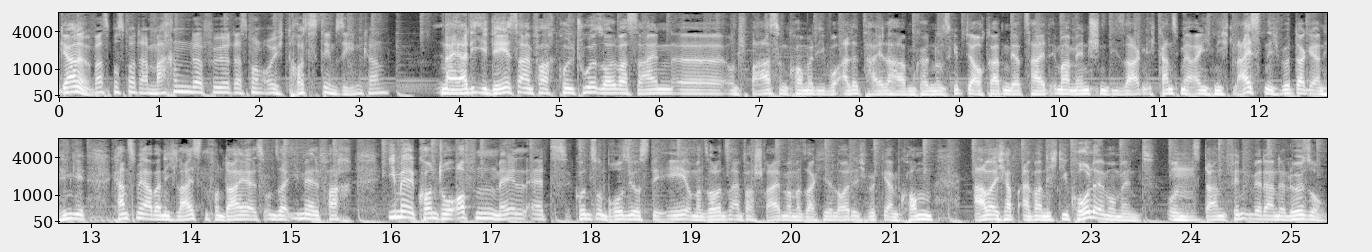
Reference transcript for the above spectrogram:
Gerne. was muss man da machen dafür, dass man euch trotzdem sehen kann? Naja, die Idee ist einfach, Kultur soll was sein äh, und Spaß und Comedy, wo alle teilhaben können. Und es gibt ja auch gerade in der Zeit immer Menschen, die sagen, ich kann es mir eigentlich nicht leisten, ich würde da gern hingehen, kann es mir aber nicht leisten. Von daher ist unser E-Mail-Fach, E-Mail-Konto offen, mail at kunstundbrosius.de und man soll uns einfach schreiben, wenn man sagt, hier Leute, ich würde gern kommen, aber ich habe einfach nicht die Kohle im Moment. Und dann finden wir da eine Lösung.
